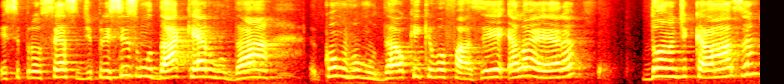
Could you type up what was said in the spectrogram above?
esse processo de preciso mudar, quero mudar, como vou mudar, o que, que eu vou fazer. Ela era dona de casa,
